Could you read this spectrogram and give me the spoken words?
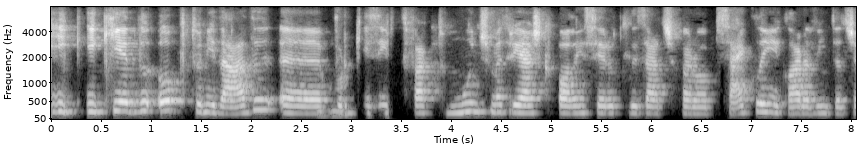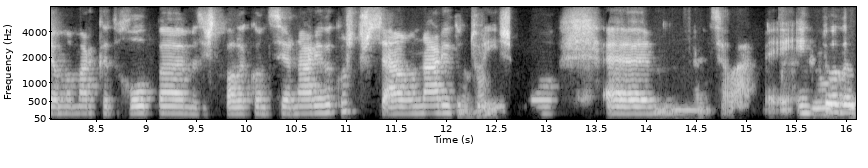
e, e, que é de oportunidade, uh, uhum. porque existe, de facto, muitos materiais que podem ser utilizados para o upcycling, e claro, a Vintage é uma marca de roupa, mas isto pode acontecer na área da construção, na área do uhum. turismo, uh, sei lá, em eu, todas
